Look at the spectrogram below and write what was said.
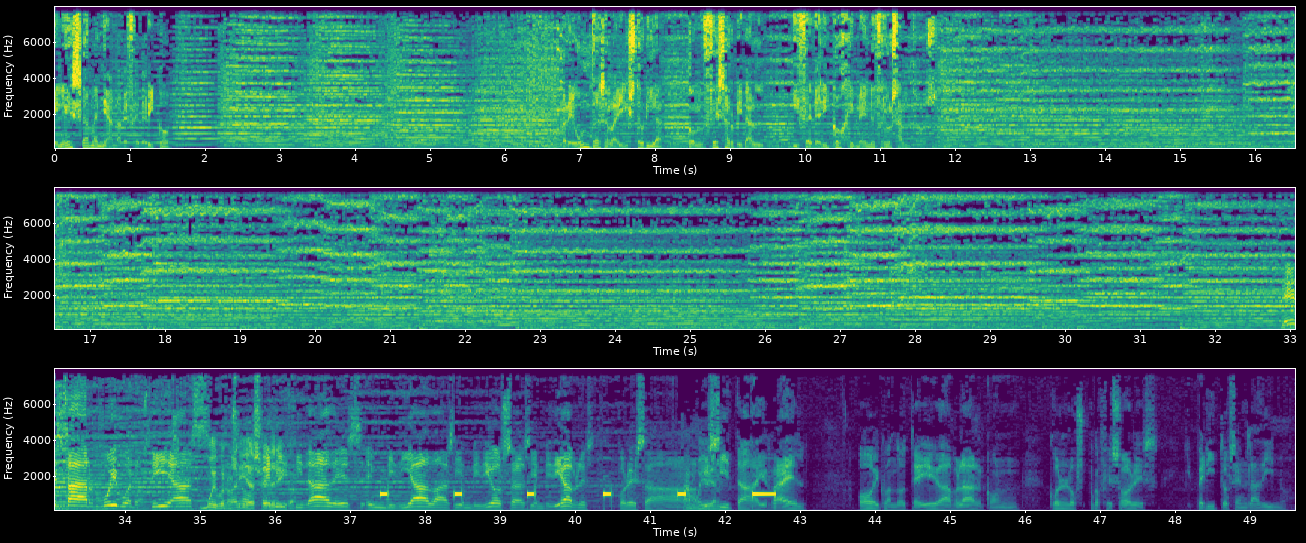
En esa mañana de Federico, Preguntas a la historia con César Vidal y Federico Jiménez Los Santos. César, muy buenos días. Muy buenos días, Federico. Felicidades envidiadas y envidiosas y envidiables por esa Ah, bien. visita a Israel. Hoy cuando te iba a hablar con, con los profesores y peritos en ladino.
